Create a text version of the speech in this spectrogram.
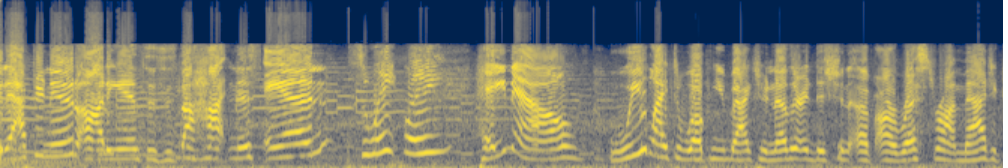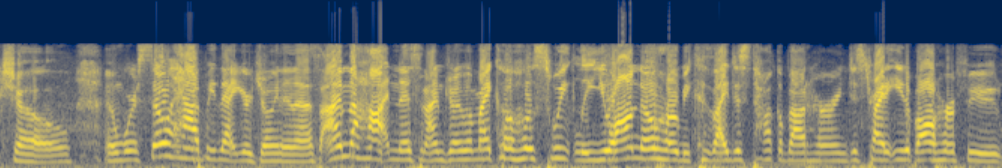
Good afternoon, audience. This is the hotness and Sweetly. Hey now. We'd like to welcome you back to another edition of our Restaurant Magic Show. And we're so happy that you're joining us. I'm the hotness and I'm joined with my co-host Sweetly. You all know her because I just talk about her and just try to eat up all her food.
